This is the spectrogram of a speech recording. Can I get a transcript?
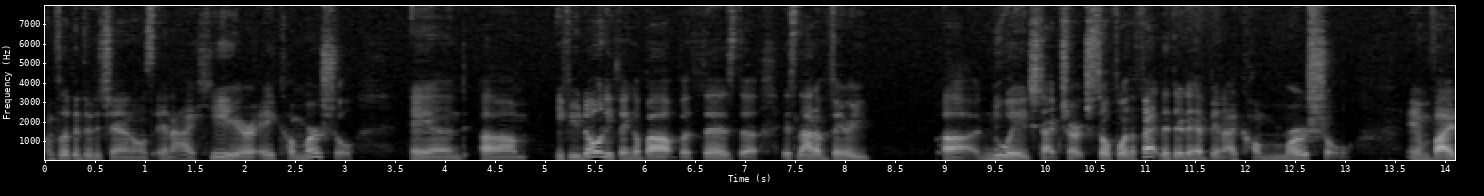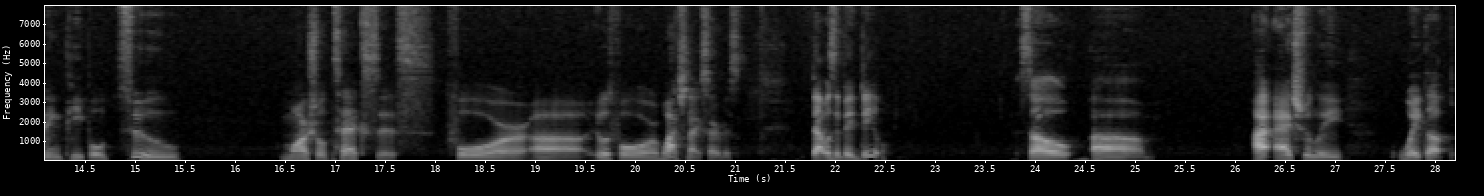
I'm flipping through the channels and I hear a commercial. And um, if you know anything about Bethesda, it's not a very uh, new age type church. So for the fact that there to have been a commercial inviting people to Marshall, Texas for uh, it was for watch night service, that was a big deal. So um, I actually wake up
